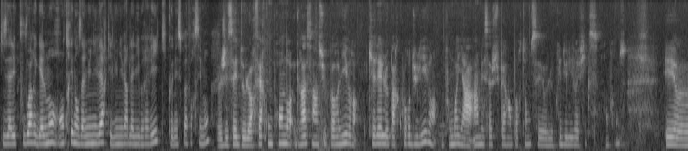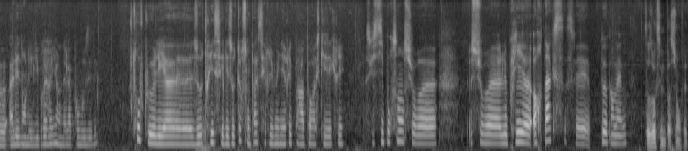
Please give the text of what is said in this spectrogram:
qu'ils allaient pouvoir également rentrer dans un univers qui est l'univers de la librairie, qu'ils ne connaissent pas forcément. Euh, j'essaye de leur faire comprendre, grâce à un support livre, quel est le parcours du livre. Pour moi, il y a un message super important, c'est euh, le prix du livre est fixe en France. Et euh, aller dans les librairies, on est là pour vous aider. Je trouve que les autrices et les auteurs ne sont pas assez rémunérés par rapport à ce qu'ils écrivent. Parce que 6% sur, sur le prix hors taxe, ça fait peu quand même. Ça se voit que c'est une passion en fait.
